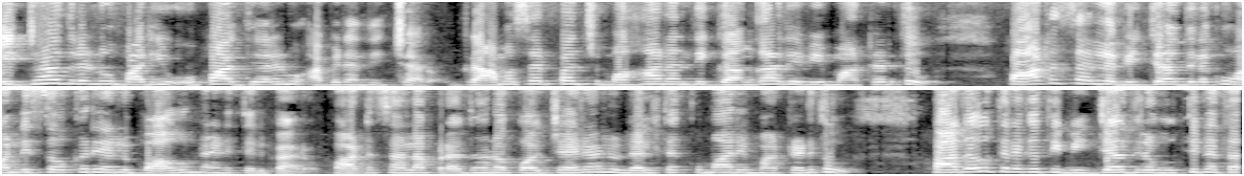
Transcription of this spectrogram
విద్యార్థులను మరియు ఉపాధ్యాయులను అభినందించారు. గ్రామ సర్పంచ్ మహానంది గంగాదేవి మాట్లాడుతూ పాఠశాల విద్యార్థులకు అన్ని సౌకర్యాలు బాగున్నాయని తెలిపారు. పాఠశాల ప్రధానోపాధ్యాయురాలు లలిత కుమారి మాట్లాడుతూ పదవ తరగతి విద్యార్థుల ఉత్తీర్ణత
